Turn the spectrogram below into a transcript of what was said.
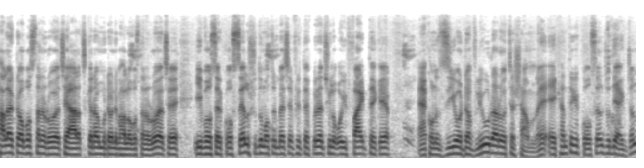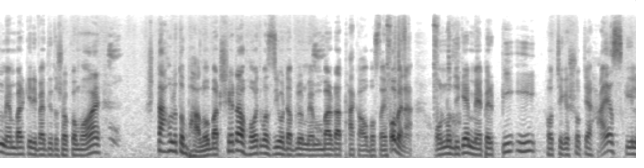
ভালো একটা অবস্থানে রয়েছে, আর আজকেরাও মোটামুটি ভালো অবস্থানে রয়েছে। ইভোসের কোসেল শুধুমাত্র বেঁচে ফিরতে পেরেছিল ওই ফাইট থেকে, এখন জিও ডাব্লিউরা রয়েছে সামনে। এখান থেকে কোসেল যদি একজন মেম্বারকে রিভাইভ দিতে সক্ষম হয় তাহলে তো ভালো বাট সেটা হয়তো বা জিও ডাব্লিউর মেম্বাররা থাকা অবস্থায় হবে না। অন্যদিকে ম্যাপের পিই হচ্ছে গিয়ে সবচেয়ে হায়েস্ট স্কিল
